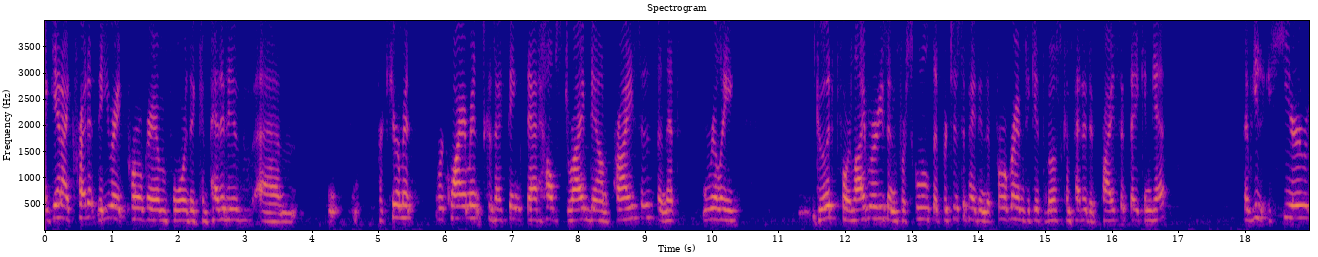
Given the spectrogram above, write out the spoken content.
again, I credit the E-rate program for the competitive um, procurement requirements because I think that helps drive down prices and that's really good for libraries and for schools that participate in the program to get the most competitive price that they can get. If you here,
